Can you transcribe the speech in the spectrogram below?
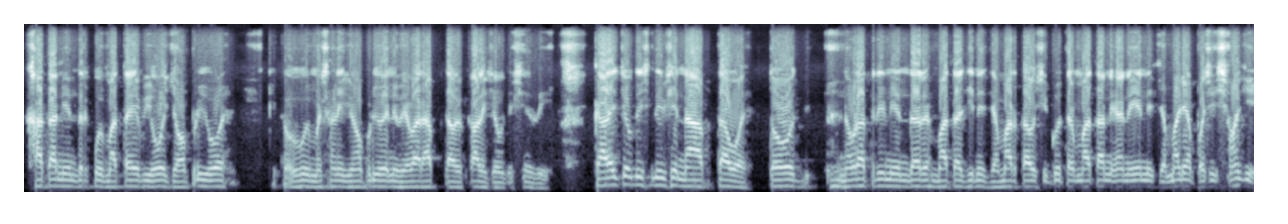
ખાતાની અંદર કોઈ માતા એવી હોય, ઝોંપડી હોય, કે કોઈ મસાણી ઝોંપડી હોય, એને વ્યવહાર આપતા હોય, કાળી ચૌદશી કાળી ચૌદશ દિવસે ના આપતા હોય. તો નવરાત્રીની અંદર માતાજીને જમાડતા હોય શિકોતર માતાને અને એને જમાડ્યા પછી સાંજે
